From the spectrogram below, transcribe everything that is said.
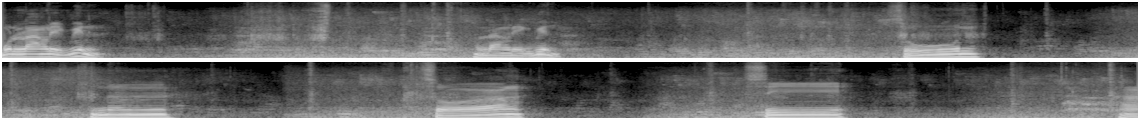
บนรางเหล็กวินบนรางเหล็กวิ่นศูนย์หนึ่งสอง สี่ห้า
